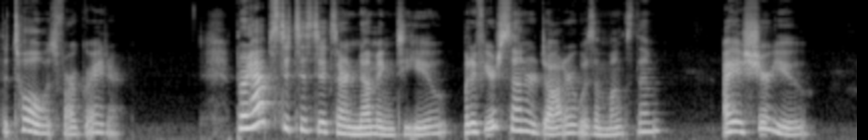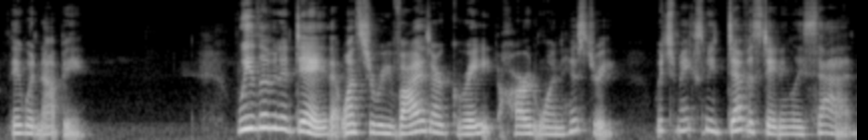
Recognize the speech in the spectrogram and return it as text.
The toll was far greater. Perhaps statistics are numbing to you, but if your son or daughter was amongst them, I assure you they would not be. We live in a day that wants to revise our great hard won history, which makes me devastatingly sad.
